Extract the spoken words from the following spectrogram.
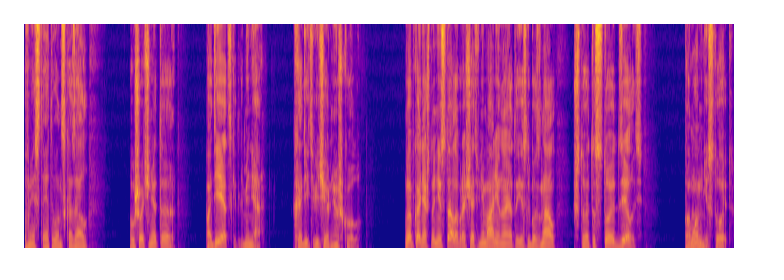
Вместо этого он сказал, «Уж очень это по-детски для меня, ходить в вечернюю школу. Я бы, конечно, не стал обращать внимание на это, если бы знал, что это стоит делать. По-моему, не стоит.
